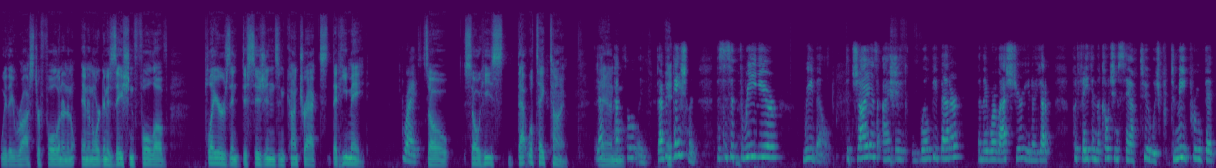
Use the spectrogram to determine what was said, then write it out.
with a roster full and an, and an organization full of players and decisions and contracts that he made. Right. So so he's that will take time. Yeah absolutely. Gotta be and, patient. This is a three year rebuild. The Giants, I think, will be better than they were last year. You know, you got to put faith in the coaching staff too, which to me proved that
